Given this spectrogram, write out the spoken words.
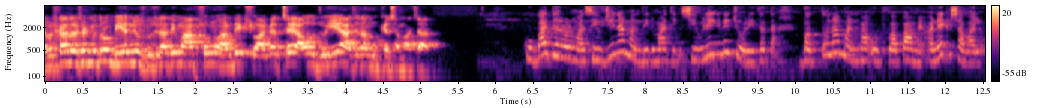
નમસ્કાર દર્શક મિત્રો બીએન ન્યૂઝ ગુજરાતીમાં આપ સૌનું હાર્દિક સ્વાગત છે. આવો જોઈએ આજના મુખ્ય સમાચાર. કુબા ધરોલમાં શિવજીના મંદિરમાંથી શિવલિંગની ચોરી થતાં ભક્તોના મનમાં ઉઠવા પામે અનેક સવાલો.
